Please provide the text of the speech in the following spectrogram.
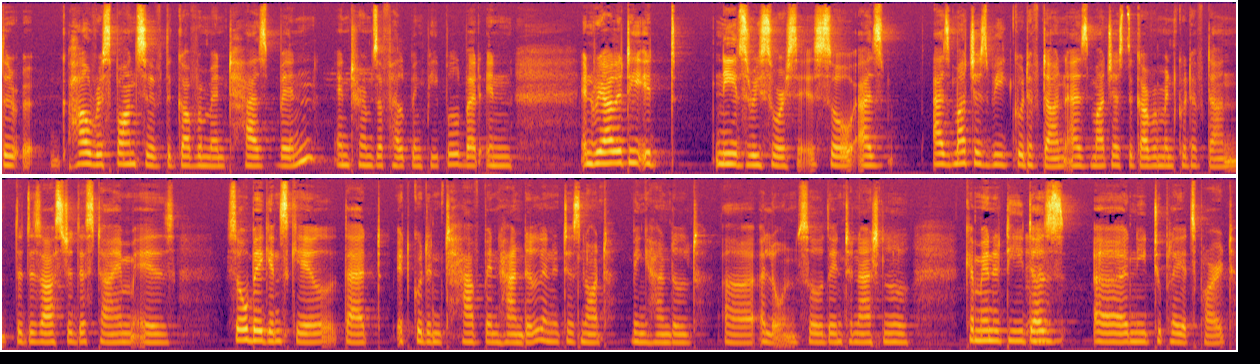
the, how responsive the government has been in terms of helping people, but in in reality, it needs resources. So, as as much as we could have done, as much as the government could have done, the disaster this time is so big in scale that it couldn't have been handled and it is not being handled uh, alone. So the international community mm-hmm. does uh, need to play its part.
